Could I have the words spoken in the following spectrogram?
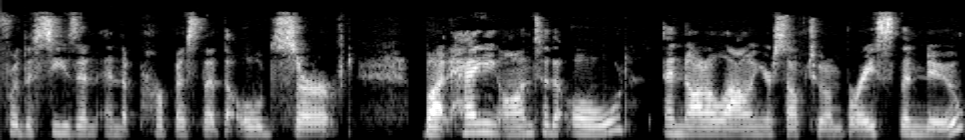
for the season and the purpose that the old served. But hanging on to the old and not allowing yourself to embrace the new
